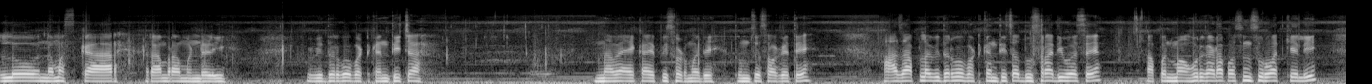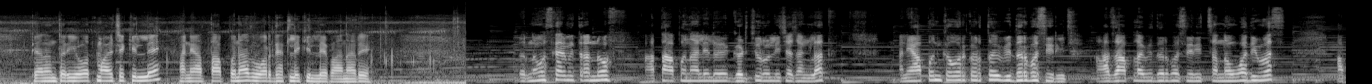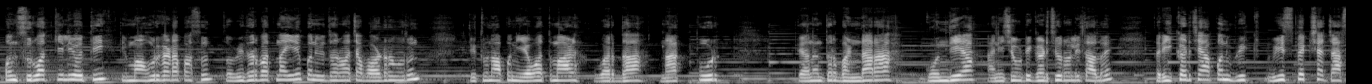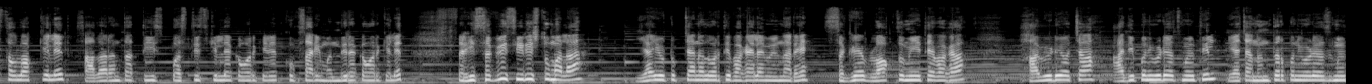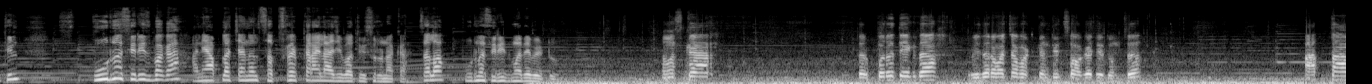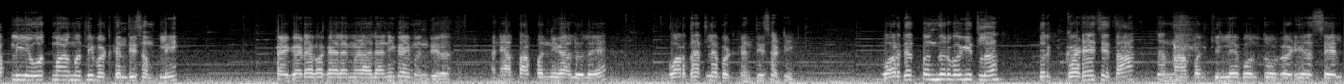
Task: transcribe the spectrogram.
Hello नमस्कार रामराम मंडळी. विदर्भ भटकंतीच्या नव्या एका एपिसोडमध्ये तुमचं स्वागत आहे. आज आपला विदर्भ भटकंतीचा दुसरा दिवस आहे. आपण माहूरगडापासून सुरुवात केली त्यानंतर यवतमाळचे किल्ले आणि आता आपण आज वर्ध्यातले किल्ले पाहणार आहे. तर नमस्कार मित्रांनो आता आपण आलेलो आहे गडचिरोलीच्या जंगलात आणि आपण कव्हर करतोय विदर्भ सिरीज आज आपला विदर्भ सिरीजचा नववा दिवस. आपण सुरुवात केली होती ती माहूरगडापासून तो विदर्भात नाही आहे पण विदर्भाच्या बॉर्डरवरून तिथून आपण यवतमाळ वर्धा नागपूर त्यानंतर भंडारा गोंदिया आणि शेवटी गडचिरोलीत आलोय. तर इकडचे आपण वी वीसपेक्षा जास्त व्लॉग केलेत. साधारणतः तीस पस्तीस किल्ले कव्हर केलेत. खूप सारी मंदिरं कव्हर केलेत. तर ही सगळी सिरीज तुम्हाला या यूट्यूब चॅनलवरती बघायला मिळणार आहे. सगळे ब्लॉग तुम्ही इथे बघा. हा व्हिडिओच्या आधी पण व्हिडिओज मिळतील याच्यानंतर पण व्हिडिओज मिळतील. पूर्ण सिरीज बघा आणि आपला चॅनल सबस्क्राईब करायला अजिबात विसरू नका. चला पूर्ण सिरीजमध्ये भेटू. नमस्कार. तर परत एकदा विदर्भाच्या भटकंतीत स्वागत आहे तुमचं. आत्ता आपली यवतमाळ मधली भटकंती संपली. काही गड्या बघायला मिळाल्या आणि काही मंदिरं. आणि आता आपण निघालेलो आहे वर्ध्यातल्या भटकंतीसाठी. वर्ध्यात पण जर बघितलं तर गड्याच येतात ज्यांना आपण किल्ले बोलतो गडी असेल.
